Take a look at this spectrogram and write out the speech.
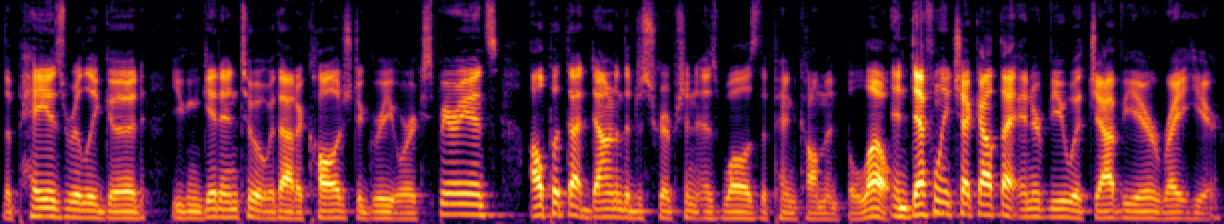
the pay is really good, you can get into it without a college degree or experience, I'll put that down in the description as well as the pinned comment below. And definitely check out that interview with Javier right here.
